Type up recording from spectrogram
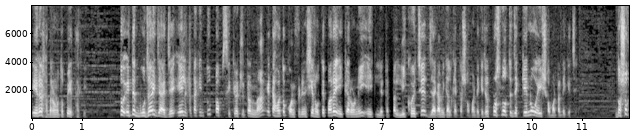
এরা সাধারণত পেয়ে থাকে। তো এতে বোঝাই যায় যে এই লেটারটা কিন্তু টপ সিক্রেট লেটার না, এটা হয়তো কনফিডেন্সিয়াল হতে পারে, এই কারণেই এই লেটারটা লিক হয়েছে। যে আগামীকালকে একটা সভা ডেকেছে। প্রশ্ন হচ্ছে যে কেন এই সভাটা ডেকেছে? দর্শক,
